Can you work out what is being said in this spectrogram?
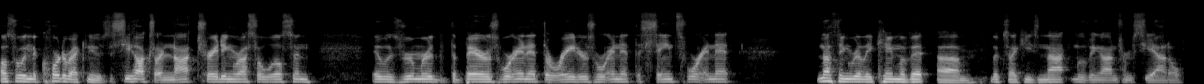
also, in the quarterback news, the Seahawks are not trading Russell Wilson. It was rumored that the Bears were in it, the Raiders were in it, the Saints were in it nothing really came of it. Um, looks like he's not moving on from Seattle.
